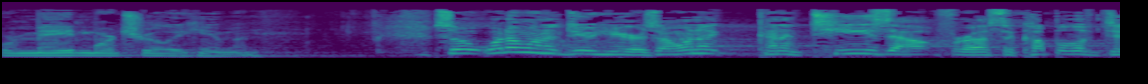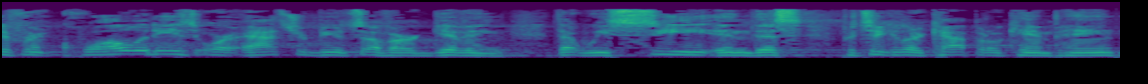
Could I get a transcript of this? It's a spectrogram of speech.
We're made more truly human. So what I want to do here is I want to kind of tease out for us a couple of different qualities or attributes of our giving that we see in this particular capital campaign.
